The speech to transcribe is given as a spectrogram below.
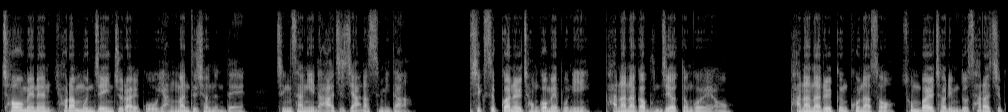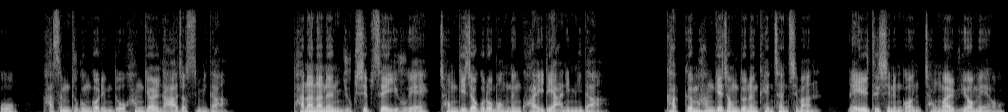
처음에는 혈압 문제인 줄 알고 약만 드셨는데 증상이 나아지지 않았습니다. 식습관을 점검해 보니 바나나가 문제였던 거예요. 바나나를 끊고 나서 손발 저림도 사라지고 가슴 두근거림도 한결 나아졌습니다. 바나나는 60세 이후에 정기적으로 먹는 과일이 아닙니다. 가끔 한 개 정도는 괜찮지만 매일 드시는 건 정말 위험해요.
